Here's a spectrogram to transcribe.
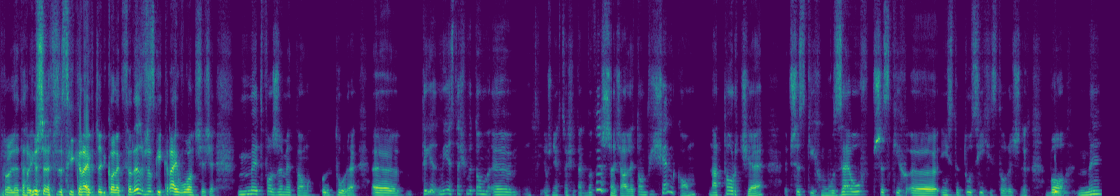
proletariusze wszystkich krajów, czyli kolekcjonerzy wszystkich krajów, łączcie się. My tworzymy tą kulturę. Y, my jesteśmy tą, y, już nie chcę się tak wywyższać, ale tą wisienką na torcie wszystkich muzeów, wszystkich instytucji historycznych, bo my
